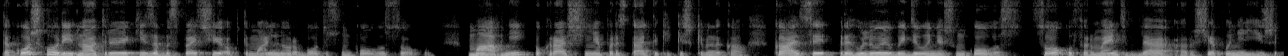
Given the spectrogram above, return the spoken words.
Також хлорид натрію, який забезпечує оптимальну роботу шлункового соку. Магній покращення перистальтики кишківника, кальцій регулює виділення шлункового соку, ферментів для розщеплення їжі.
